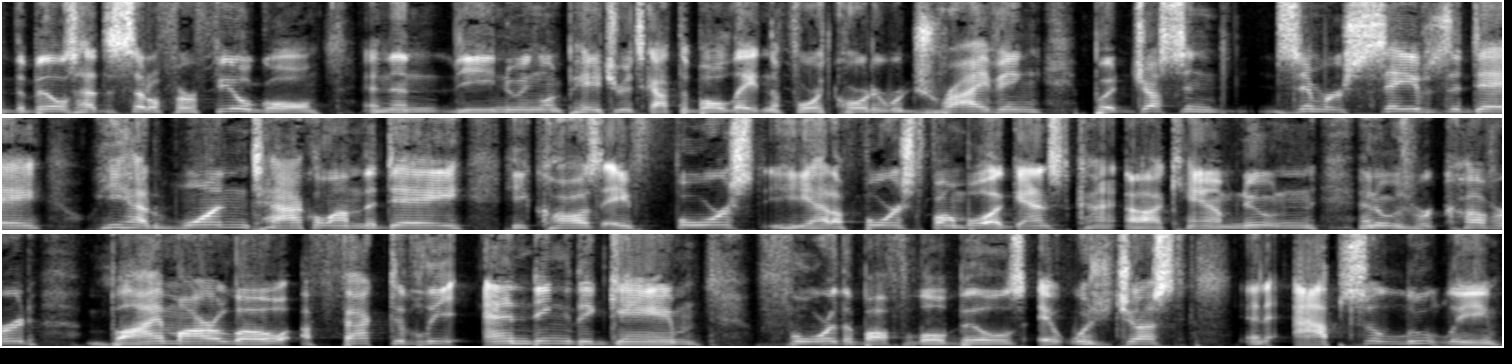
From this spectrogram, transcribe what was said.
the Bills had to settle for a field goal, and then the New England Patriots got the ball late in the fourth quarter. We're driving, but Justin Zimmer saves the day. He had one tackle on the day. He caused a forced, he had a forced fumble against uh, Cam Newton, and it was recovered by Marlowe, effectively ending the game for the Buffalo Bills. It was just an absolutely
